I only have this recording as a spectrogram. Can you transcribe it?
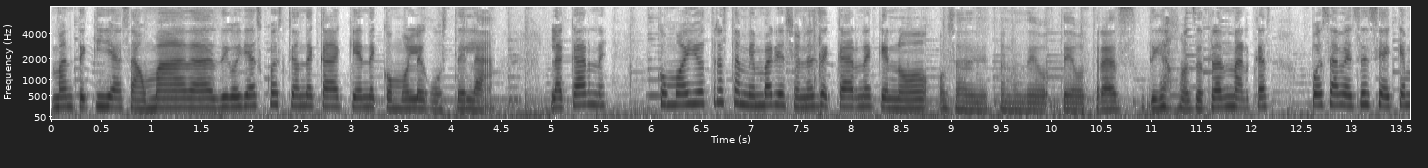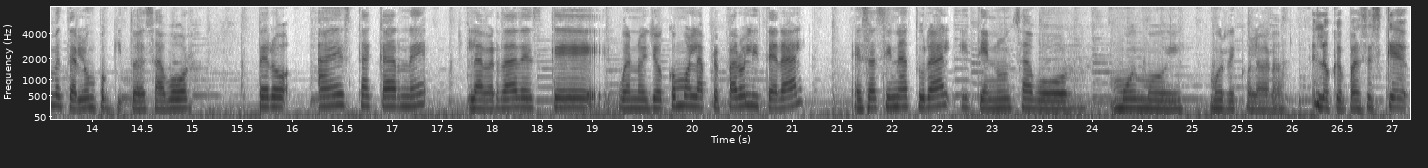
mantequillas ahumadas. Digo, ya es cuestión de cada quien de cómo le guste la la carne. Como hay otras también variaciones de carne que no, o sea, bueno, de, de otras, digamos, de otras marcas, pues a veces sí hay que meterle un poquito de sabor. Pero a esta carne, la verdad es que, bueno, yo como la preparo literal, es así natural y tiene un sabor muy, muy, muy rico, la verdad. Lo que pasa es que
